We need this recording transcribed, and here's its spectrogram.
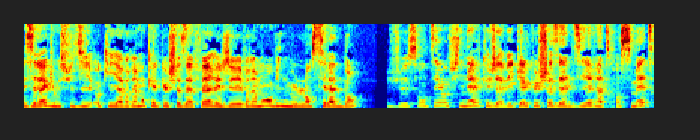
Et c'est là que je me suis dit, ok, il y a vraiment quelque chose à faire et j'ai vraiment envie de me lancer là-dedans. Je sentais au final que j'avais quelque chose à dire, à transmettre,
